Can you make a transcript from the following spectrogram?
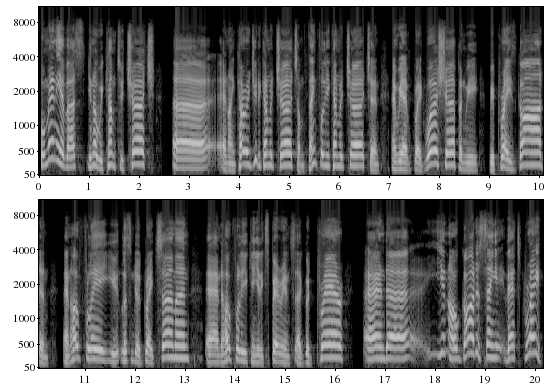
For many of us, you know, we come to church, uh, and I encourage you to come to church. I'm thankful you come to church, and, and we have great worship, and we, we praise God, and, and hopefully you listen to a great sermon, and hopefully you can get experience a good prayer. And, uh, you know, God is saying that's great,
